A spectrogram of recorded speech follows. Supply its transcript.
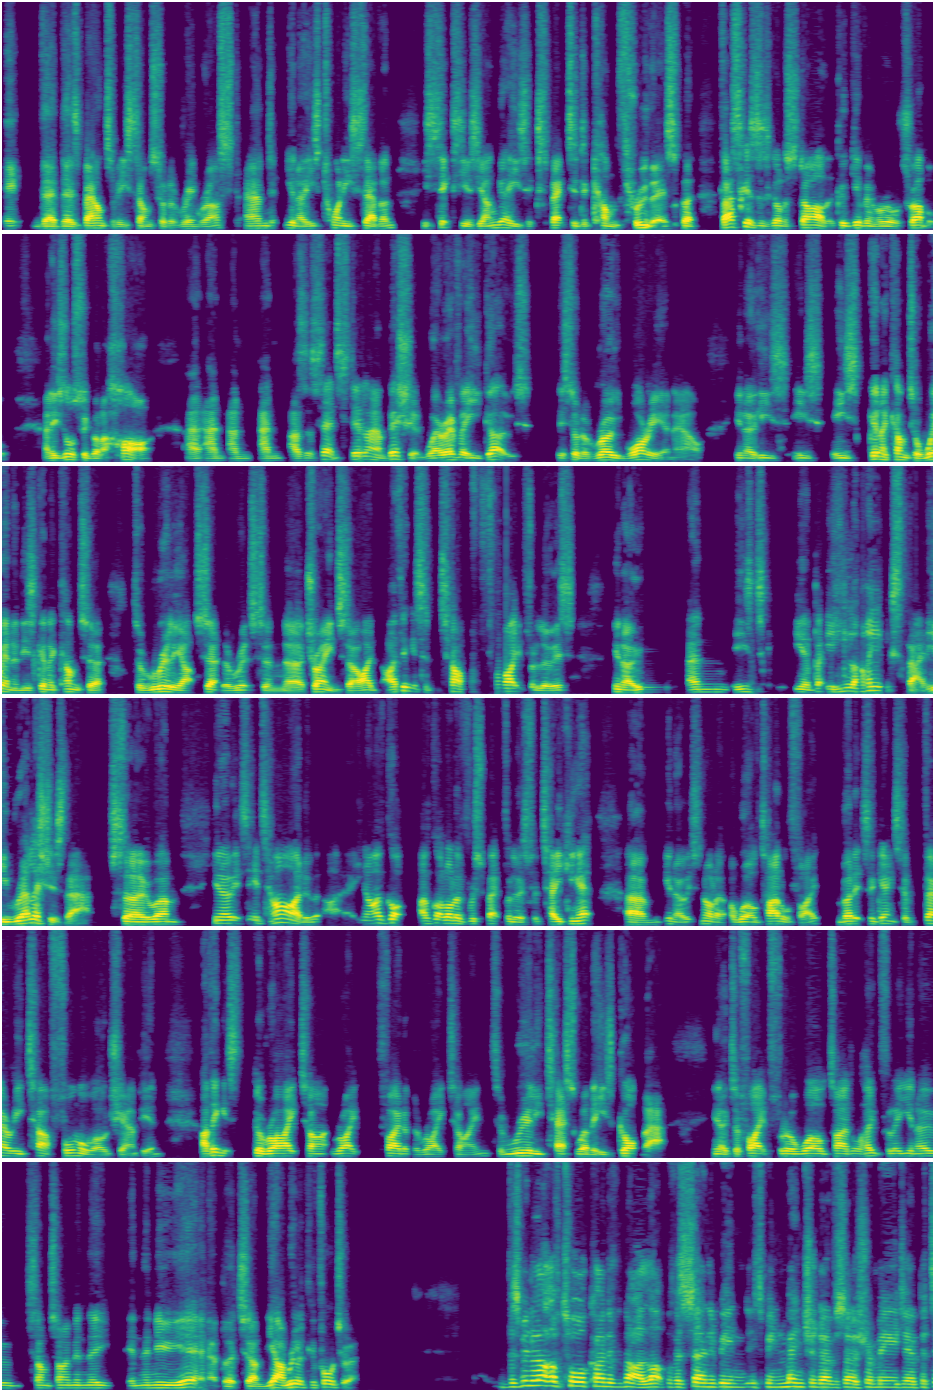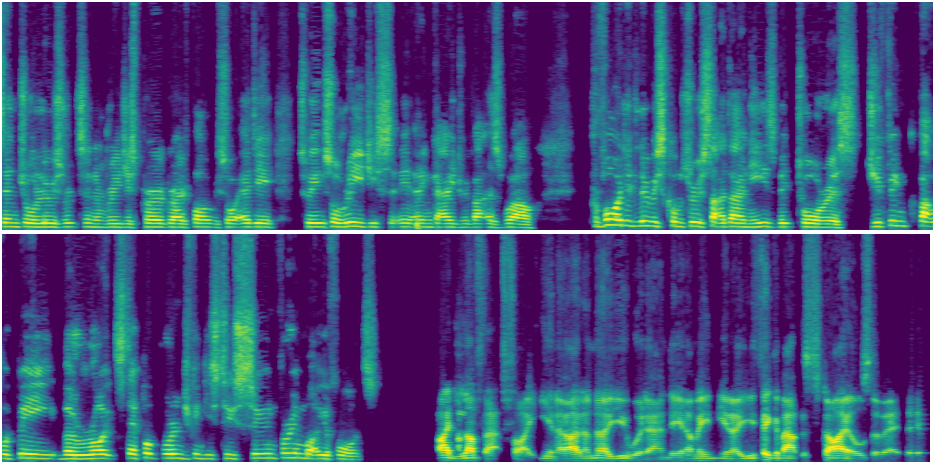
It, there, there's bound to be some sort of ring rust, and you know he's 27, he's six years younger. He's expected to come through this, but Vasquez has got a star that could give him real trouble, and he's also got a heart and and and, and as I said, still ambition wherever he goes. This sort of road warrior now you know he's he's he's going to come to win and he's going to come to to really upset the Ritson uh, train. So I I think it's a tough fight for Lewis, you know, and he's you know, but he likes that, he relishes that. So um, you know, it's it's hard. You know, I've got I've got a lot of respect for Lewis for taking it. Um, you know, it's not a, a world title fight, but it's against a very tough former world champion. I think it's the right time, right fight at the right time to really test whether he's got that you know, to fight for a world title. Hopefully, you know, sometime in the in the new year. But um, yeah, I'm really looking forward to it. There's been a lot of talk, kind of not a lot, but there's certainly been it's been mentioned over social media. Potential Lewis Ritson and Regis Prograis fight. We saw Eddie tweet, saw Regis engage with that as well. Provided Lewis comes through Saturday and he is victorious, do you think that would be the right step up for him? Do you think it's too soon for him? What are your thoughts? I'd love that fight. You know, I know you would, Andy. I mean, you know, you think about the styles of it; they're,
